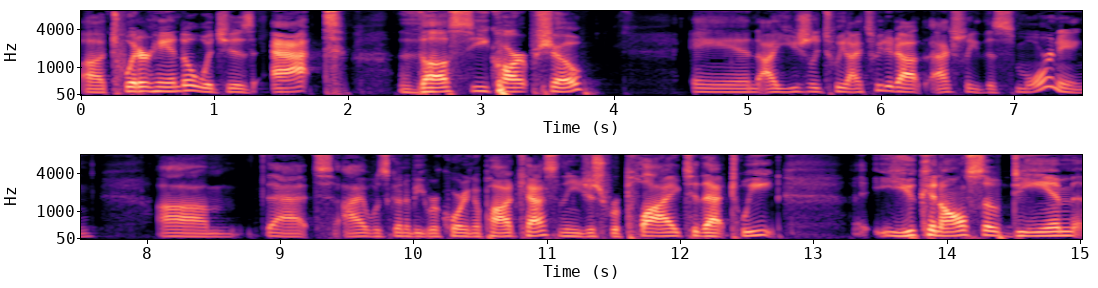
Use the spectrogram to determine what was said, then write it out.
uh, Twitter handle, which is at the C Carp Show. And I usually tweet, I tweeted out actually this morning um, that I was going to be recording a podcast, and then you just reply to that tweet you can also DM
